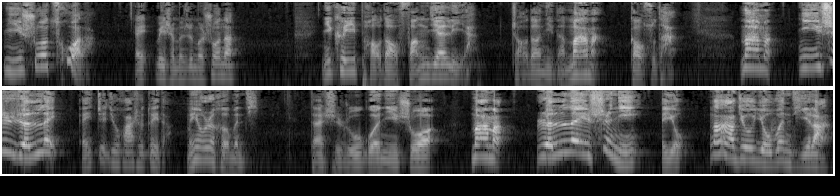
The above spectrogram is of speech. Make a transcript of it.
你说错了。哎，为什么这么说呢？你可以跑到房间里呀，找到你的妈妈，告诉她。妈妈，你是人类，哎，这句话是对的，没有任何问题。但是如果你说妈妈，人类是你，哎呦，那就有问题啦。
